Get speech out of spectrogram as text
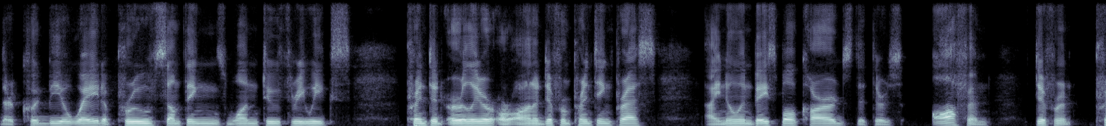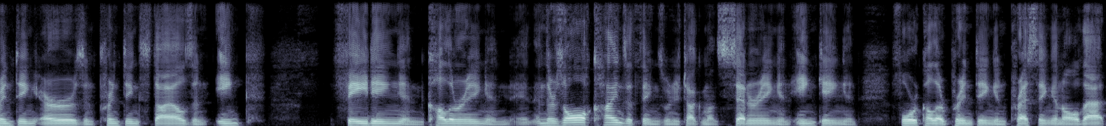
there could be a way to prove something's one two three weeks printed earlier or on a different printing press i know in baseball cards that there's often different printing errors and printing styles and ink fading and coloring and, and, and there's all kinds of things when you're talking about centering and inking and four color printing and pressing and all that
